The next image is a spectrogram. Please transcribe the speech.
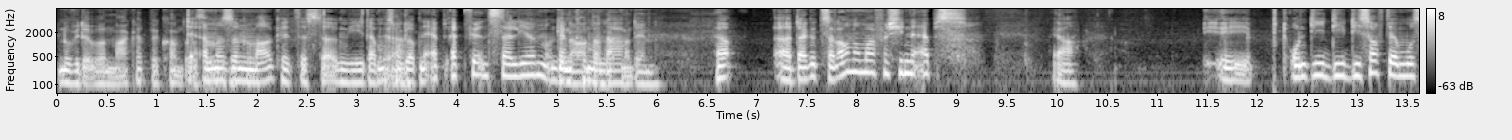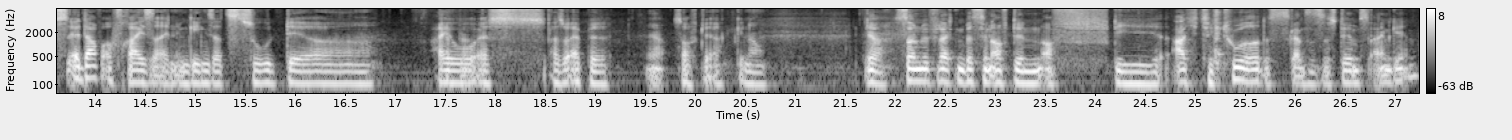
nur wieder über den Market bekommt. Der Amazon so- Market ist da irgendwie, da muss Ja. man glaube ich eine App, App für installieren und Genau, dann kann man dann da. hat man den. Ja, äh, da gibt's dann auch nochmal verschiedene Apps. Ja. Äh, Und die, die, die Software muss, er darf auch frei sein, im Gegensatz zu der iOS, also Apple Ja. Software, genau. Ja, sollen wir vielleicht ein bisschen auf den auf die Architektur des ganzen Systems eingehen?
